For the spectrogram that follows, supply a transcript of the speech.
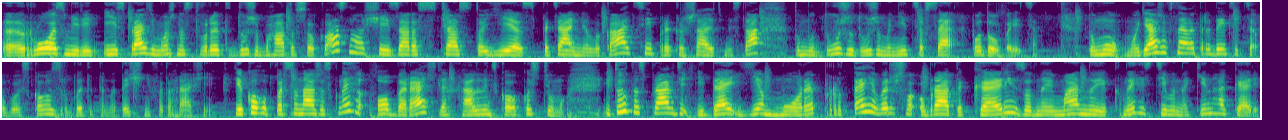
розмірів, і справді можна створити дуже багато всього класного. Ще й зараз часто є спеціальні локації, прикрашають міста, тому дуже-дуже мені це все подобається. Тому моя жовтнева традиція це обов'язково зробити тематичні фотографії. Якого персонажа з книги обереш для хеллоуінського костюму? І тут насправді ідей є море, проте я вирішила обрати Керрі з одноіменної книги Стівена Кінга Керрі.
